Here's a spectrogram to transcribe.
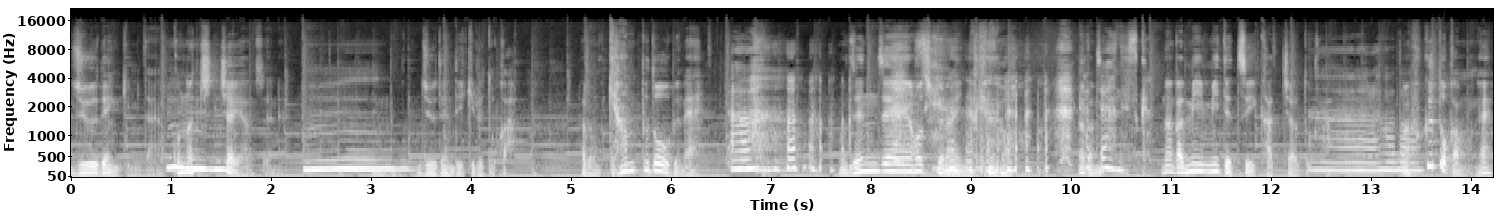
充電器みたいな、うん。こんなちっちゃいやつでね、うーん充電できるとか。あとキャンプ道具ね。全然欲しくないんだけど。ー買っなんかちゃうんですか？なんか見見てつい買っちゃうとあか、ーなるほど、まあ、服とかもね、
